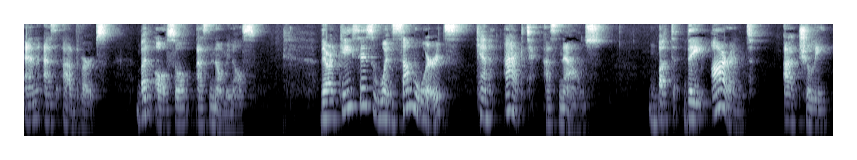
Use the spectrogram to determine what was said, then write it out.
and as adverbs, but also as nominals. There are cases when some words can act as nouns, but they aren't actually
